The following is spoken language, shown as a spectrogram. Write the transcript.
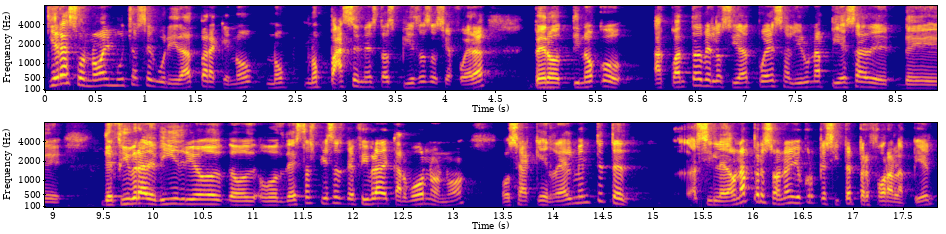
quieras o no, hay mucha seguridad para que no, no, no pasen estas piezas hacia afuera, pero Tinoco, ¿a cuánta velocidad puede salir una pieza de, de, fibra de vidrio o, de estas piezas de fibra de carbono, no? O sea que realmente te, si le da a una persona, yo creo que sí te perfora la piel.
